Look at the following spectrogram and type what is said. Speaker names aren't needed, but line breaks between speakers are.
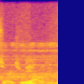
Search reality.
